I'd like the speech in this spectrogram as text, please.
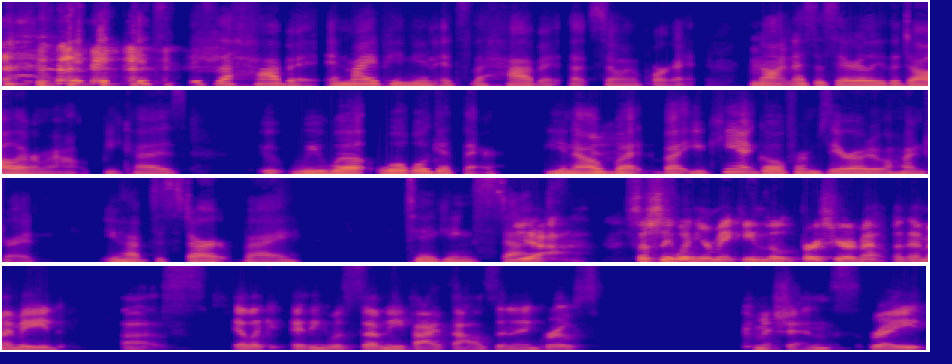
it, it, it's it's the habit. In my opinion, it's the habit that's so important, mm-hmm. not necessarily the dollar amount, because we will we'll, we'll get there, you know. Mm-hmm. But but you can't go from zero to a hundred. You have to start by taking steps. Yeah, especially when you're making the first year I met with him, I made uh like I think it was seventy five thousand in gross commissions, right?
